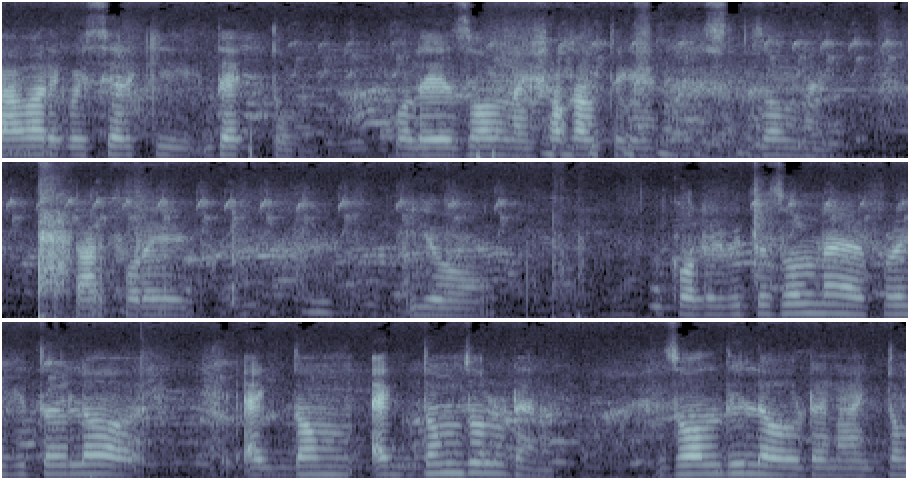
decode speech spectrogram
বাবারে কইছি আর কি দেখতো কলে জল নাই সকাল থেকে জল নাই। তারপরে ইয়ো কলের ভিতরে জল নাই এরপরে কি হইল একদম একদম জল উঠে না। জল দিলেও ওঠে না একদম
